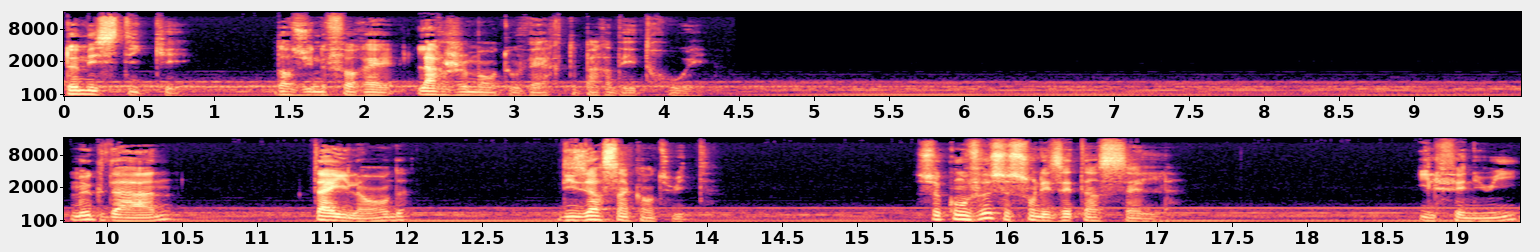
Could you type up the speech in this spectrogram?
domestiquée, dans une forêt largement ouverte par des trouées. Mukdahan, Thaïlande, 10h58. Ce qu'on veut, ce sont les étincelles. Il fait nuit,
